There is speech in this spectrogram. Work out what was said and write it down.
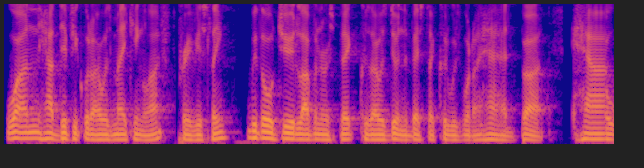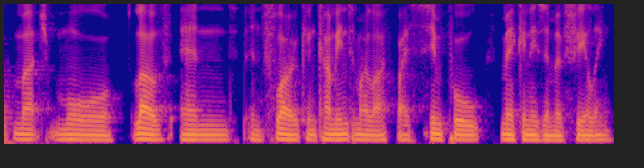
one, how difficult I was making life previously, with all due love and respect, because I was doing the best I could with what I had, but how much more love and and flow can come into my life by simple mechanism of feeling.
